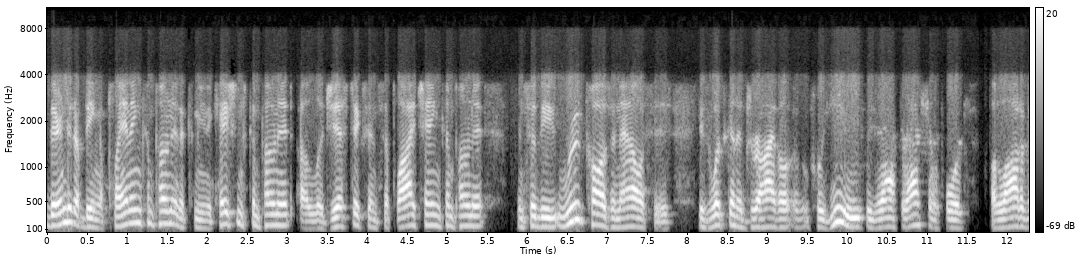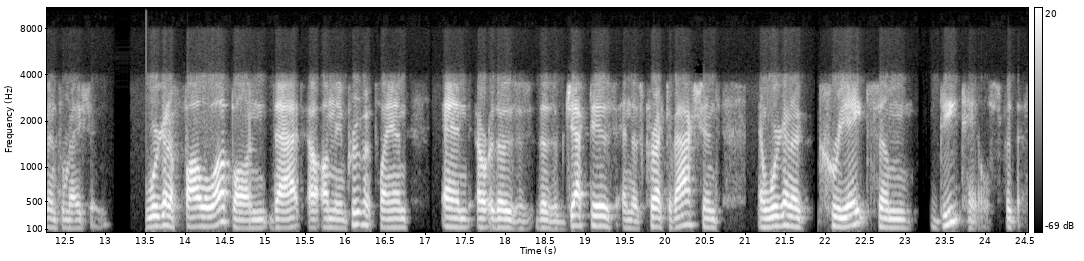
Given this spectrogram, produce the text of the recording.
there ended up being a planning component, a communications component, a logistics and supply chain component. And so the root cause analysis is what's going to drive for you, for your after action report, a lot of information. We're going to follow up on that uh, on the improvement plan and or those those objectives and those corrective actions and we're going to create some details for this,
